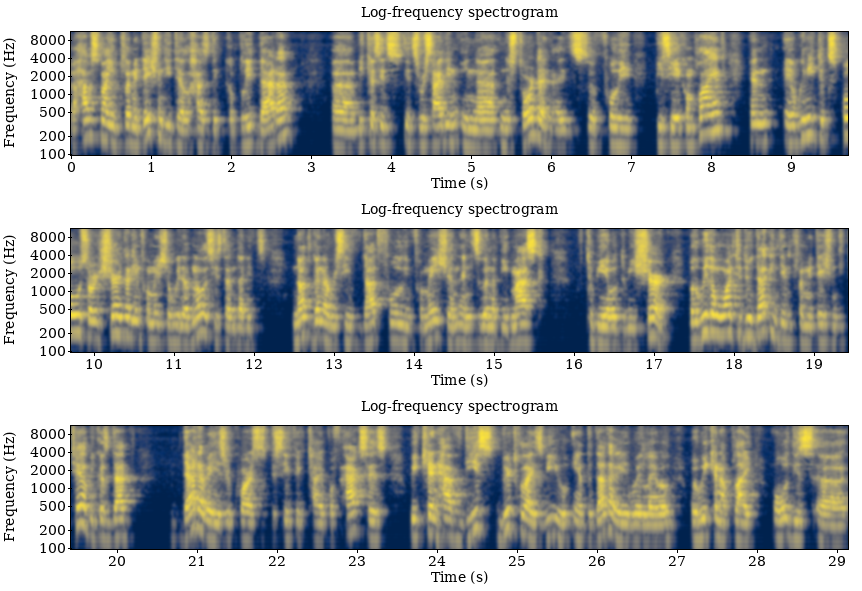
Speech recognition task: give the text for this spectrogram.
Perhaps my implementation detail has the complete data uh, because it's it's residing in a, uh, in store that is fully PCI compliant, and uh, we need to expose or share that information with another system that it's not going to receive that full information and it's going to be masked to be able to be shared. But we don't want to do that in the implementation detail because that database requires a specific type of access. We can have this virtualized view at the data gateway level where we can apply all these uh,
